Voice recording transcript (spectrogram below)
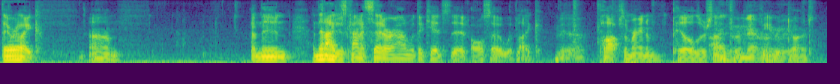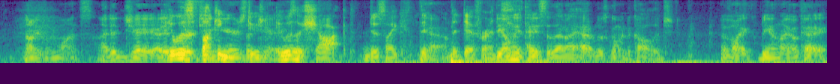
they were like, um, and then and then I just kind of sat around with the kids that also would like Yeah. pop some random pills or something I for never being moved. retarded. Not even once. I did J. I did It was fucking dude. It was a shock, just like the Yeah. the difference. The only taste of that I had was going to college, of like being like, okay,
